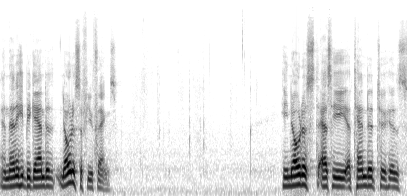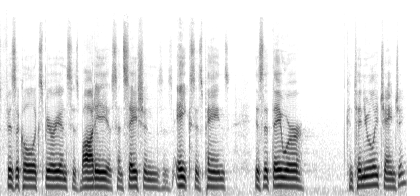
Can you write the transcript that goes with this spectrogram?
And then he began to notice a few things. He noticed as he attended to his physical experience, his body, his sensations, his aches, his pains, is that they were continually changing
